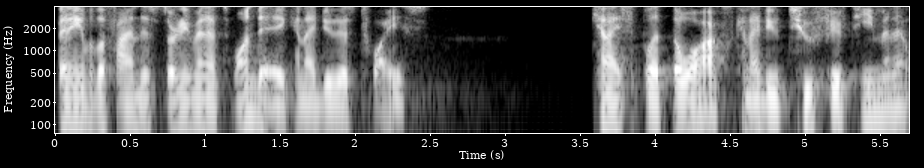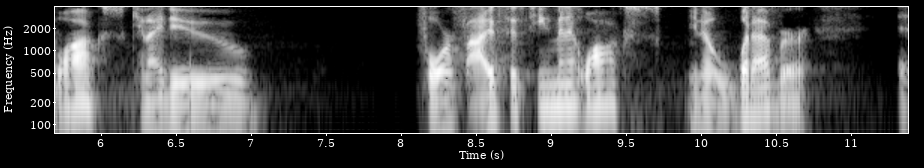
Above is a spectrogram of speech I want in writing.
been able to find this 30 minutes one day. Can I do this twice? Can I split the walks? Can I do two 15 minute walks? Can I do four five 15 minute walks? You know, whatever. Eh,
